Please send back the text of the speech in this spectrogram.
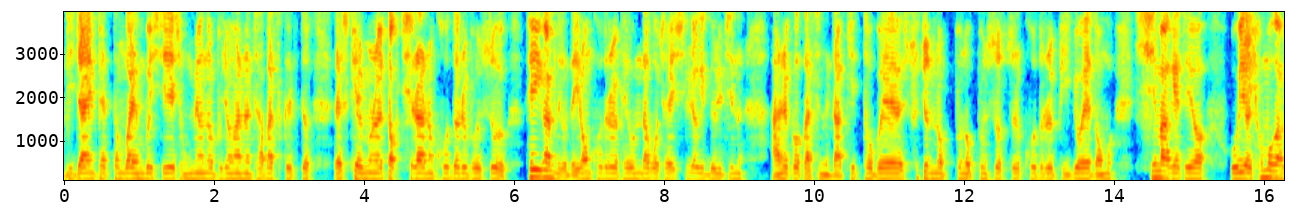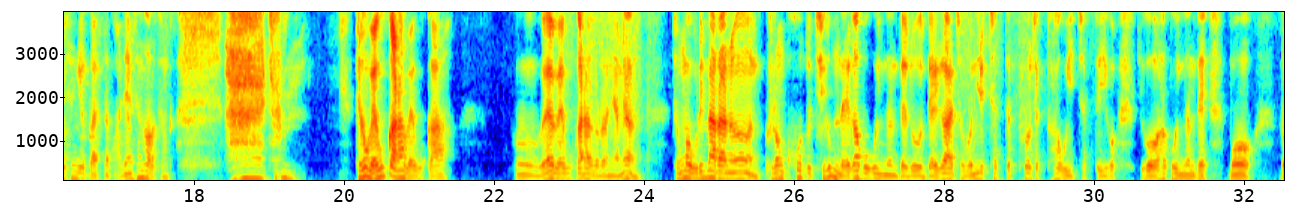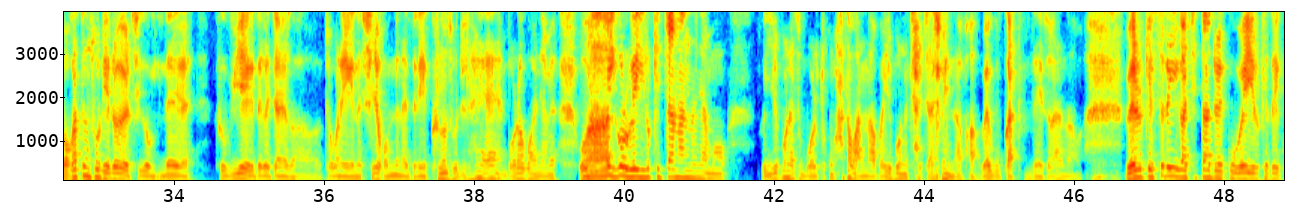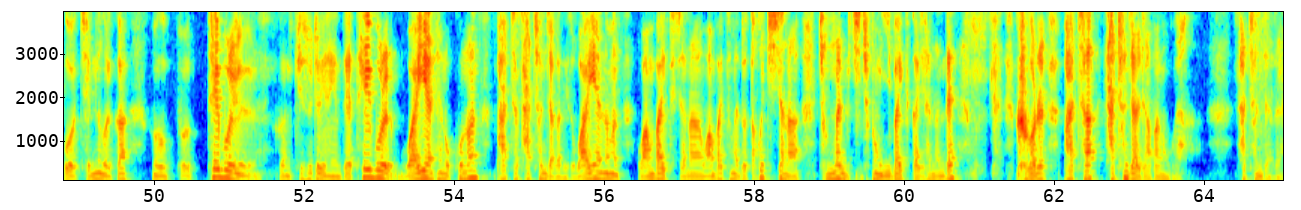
디자인 패턴과 MVC의 정면을 부정하는 자바스크립트, SQL문을 떡칠하는 코드를 볼 수 회의감이 들는데 이런 코드를 배운다고 저의 실력이 늘지는 않을 것 같습니다. 기터브의 수준 높은 오픈소스 코드를 비교해 너무 심하게 되어 오히려 혐오감이 생길 것 같습니다. 과장님 생각 어떻습니까? 아, 참. 대금 외국 가라, 외국가. 그, 왜 외국 가라 그러냐면, 정말 우리나라는 그런 코드 지금 내가 보고 있는데도 내가 저번 1차 때 프로젝트 하고 2차 때 이거 이거 하고 있는데 뭐 너 같은 소리를 지금 내 그 위에 내가 있잖아 저번에 얘기했는 실력 없는 애들이 그런 소리를 해. 뭐라고 하냐면 와 이걸 왜 이렇게 짜놨느냐 뭐 그 일본에서 뭘 조금 하다 왔나 봐. 일본은 잘 짜져 있나 봐. 외국 같은 데서 하나. 왜 이렇게 쓰레기 같이 따져 있고 왜 이렇게 돼 있고 재밌는 거니까? 어, 그 테이블 그건 기술적인 얘기인데 테이블 YN 해놓고는 바차 4천자가 돼서 YN 하면 1바이트잖아. 1바이트만 해도 떡을 치잖아. 정말 미친 척하면 2바이트까지 하는데 그거를 바차 4천자를 잡아놓은 거야. 4천자를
